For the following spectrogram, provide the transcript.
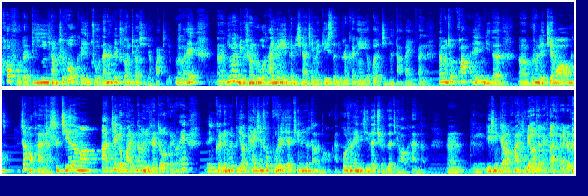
靠谱的第一印象之后，可以主男生可以主动挑起一些话题，比如说，哎，嗯、因为女生如果她愿意跟你线下见面，第一次女生肯定也会精心打扮一番，嗯那么就夸，哎，你的，嗯、比如说你的睫毛真好看，是接的吗？啊，这个话题，那么女生之后可能说，哎，你肯定会比较开心，说不是接，听着就长这么好看，或者说，哎，你今天的裙子挺好看的，嗯嗯，引起这样的话题，撩起来看看是吧？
